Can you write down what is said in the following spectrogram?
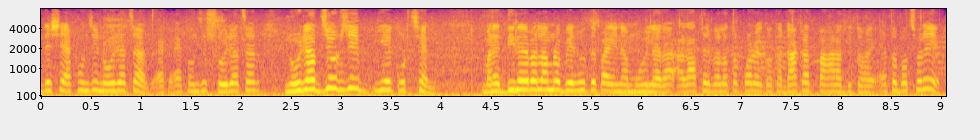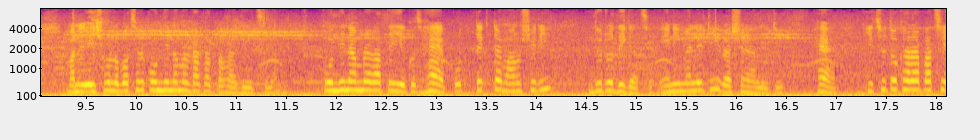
এদেশে এখন যে নৈরাচার এখন যে স্বৈরাচার, নৈরাজ্যর যে ইয়ে করছেন মানে দিনের বেলা আমরা বের হতে পারি না মহিলারা, আর রাতের বেলা তো পরের কথা, ডাকাত পাহারা দিতে হয়। এত বছরে মানে এই ষোলো বছরে কোন দিন আমরা ডাকাত পাহারা দিয়েছিলাম? কোন দিন আমরা রাতে ইয়ে করছি? হ্যাঁ প্রত্যেকটা মানুষেরই দুটো দিক আছে অ্যানিম্যালিটি রেশনালিটি হ্যাঁ কিছু তো খারাপ আছে,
